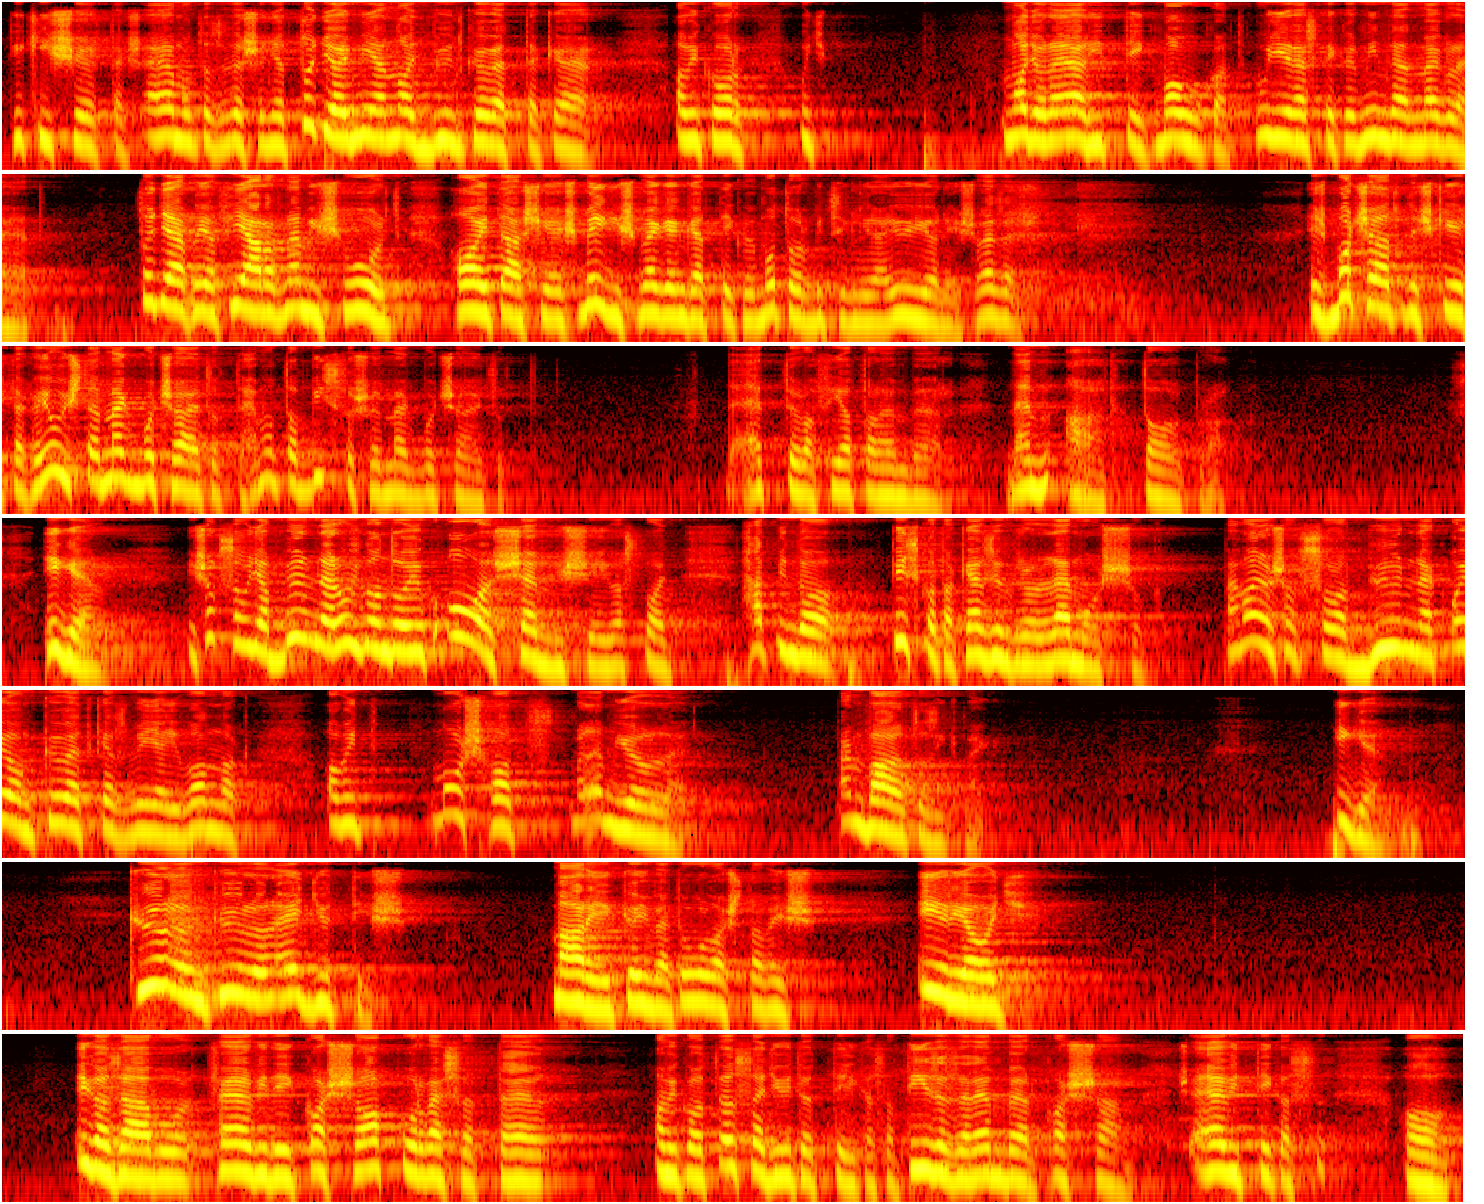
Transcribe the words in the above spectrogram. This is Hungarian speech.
Kikísértek, és elmondta az édesanyja, tudja, hogy milyen nagy bűnt követtek el, amikor úgy nagyon elhitték magukat, úgy érezték, hogy mindent meg lehet. Tudják, hogy a fiának nem is volt hajtási, és mégis megengedték, hogy motorbiciklire üljön és vezess. És bocsánatot is kértek. A Jóisten megbocsájtott. Hát mondta, biztos, hogy megbocsájtott. De ettől a fiatal ember nem állt talpra. Igen, és sokszor ugye a bűnnel úgy gondoljuk, ó, az semmiség, azt majd, hát mind a piszkot a kezünkről lemossuk. Mert nagyon sokszor a bűnnek olyan következményei vannak, amit moshatsz, mert nem jön le. Nem változik meg. Igen. Külön-külön együtt is. Márai könyvet olvastam, és írja, hogy igazából felvidék kassa akkor veszett el, amikor ott összegyűjtötték azt a tízezer ember kassán, és elvitték azt a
